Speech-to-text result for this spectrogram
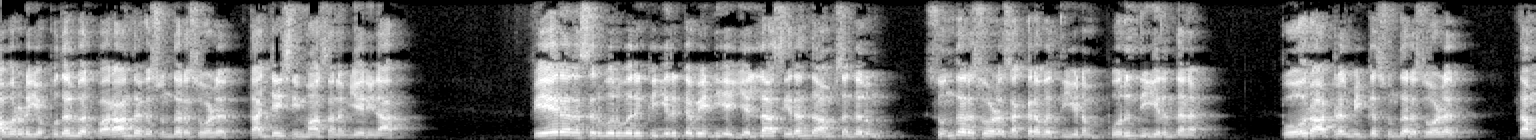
அவருடைய புதல்வர் பராந்தக சுந்தர சோழர் தஞ்சை சிம்மாசனம் ஏறினார். பேரரசர் ஒருவருக்கு இருக்க வேண்டிய எல்லா சிறந்த அம்சங்களும் சுந்தர சோழ சக்கரவர்த்தியிடம் பொருந்தி இருந்தன. போராற்றல் மிக்க சுந்தர சோழர் தம்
